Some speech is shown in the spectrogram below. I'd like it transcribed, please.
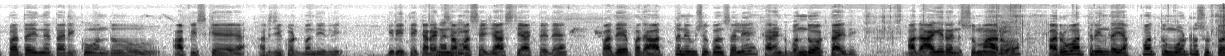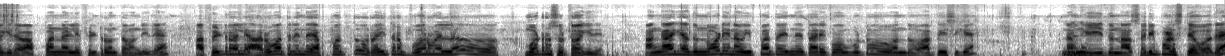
ಇಪ್ಪತ್ತೈದನೇ ತಾರೀಕು ಒಂದು ಆಫೀಸ್ಗೆ ಅರ್ಜಿ ಕೊಟ್ಟು ಬಂದಿದ್ವಿ. ಈ ರೀತಿ ಕರೆಂಟ್ ಸಮಸ್ಯೆ ಜಾಸ್ತಿ ಆಗ್ತಾಯಿದೆ ಪದೇ ಪದೇ ಹತ್ತು ನಿಮಿಷಕ್ಕೊಂದ್ಸಲಿ ಕರೆಂಟ್ ಬಂದು ಹೋಗ್ತಾ ಇದೆ. ಅದಾಗಿರೋ ಸುಮಾರು ಅರುವತ್ತರಿಂದ ಎಪ್ಪತ್ತು ಮೋಟ್ರ್ ಸುಟ್ಟೋಗಿದ್ದಾವೆ ಅಪ್ಪಣ್ಣಹಳ್ಳಿ ಫಿಲ್ಟ್ರ್ ಅಂತ ಒಂದಿದೆ. ಆ ಫಿಲ್ಟ್ರಲ್ಲಿ ಅರುವತ್ತರಿಂದ ಎಪ್ಪತ್ತು ರೈತರ ಬೋರ್ವೆಲ್ ಮೋಟ್ರ್ ಸುಟ್ಟೋಗಿದೆ. ಹಂಗಾಗಿ ಅದನ್ನ ನೋಡಿ ನಾವು ಇಪ್ಪತ್ತೈದನೇ ತಾರೀಕು ಹೋಗ್ಬಿಟ್ಟು ಒಂದು ಆಫೀಸಿಗೆ ನಮಗೆ ಇದನ್ನು ಸರಿಪಡಿಸ್ತೇ ಹೋದರೆ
